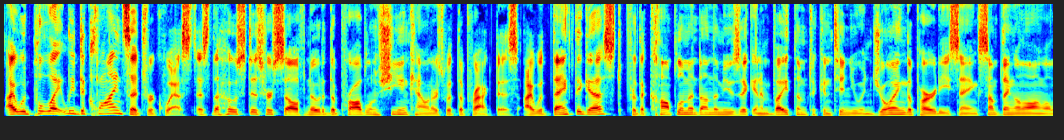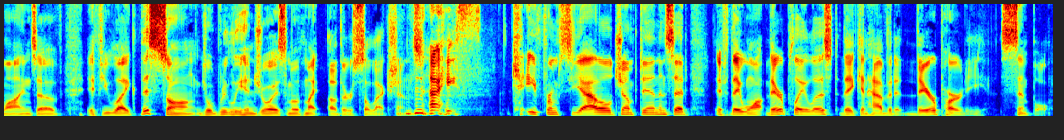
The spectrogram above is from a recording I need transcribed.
I would politely decline such request, as the hostess herself noted the problem she encounters with the practice. I would thank the guest for the compliment on the music and invite them to continue enjoying the party, saying something along the lines of, If you like this song, you'll really enjoy some of my other selections. nice. Kay from Seattle jumped in and said if they want their playlist, they can have it at their party. Simple.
